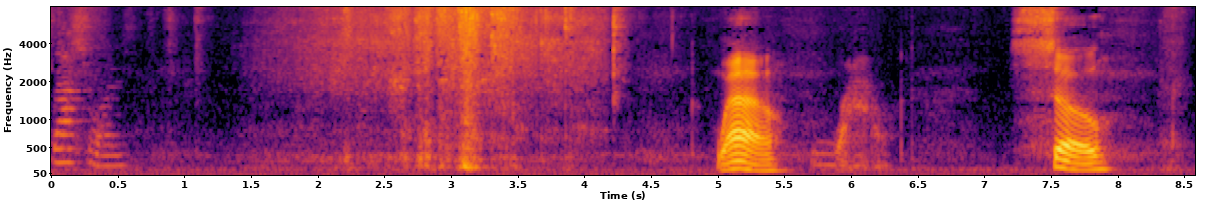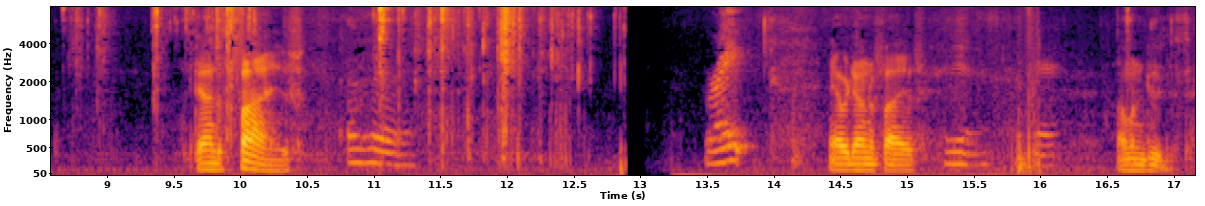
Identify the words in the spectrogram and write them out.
Last one. Wow. So, down to five. Uh-huh. Right? Now we're down to five. Yeah. Okay. I'm gonna do this time.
